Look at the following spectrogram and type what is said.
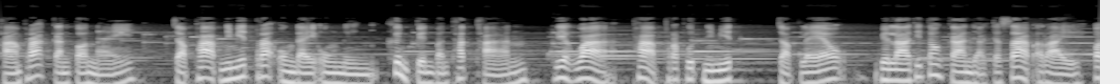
ถามพระกันตอนไหน จับภาพนิมิตพระองค์ใดองค์หนึ่งขึ้นเป็นบรรทัดฐาน เรียกว่าภาพพระพุทธนิมิต จับแล้ว เวลาที่ต้องการอยากจะทราบอะไร ก็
